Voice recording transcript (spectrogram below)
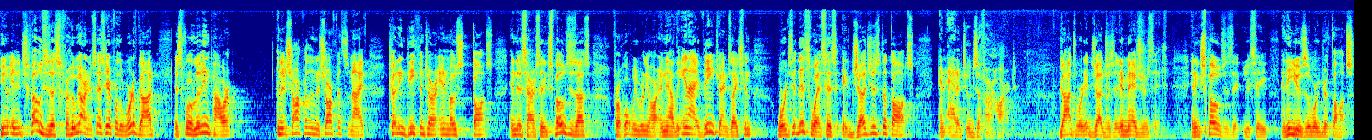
You know, it exposes us for who we are. And it says here, for the Word of God is full of living power, and it's sharper than the sharpest knife, cutting deep into our inmost thoughts and desires. It exposes us for what we really are. And now the NIV translation words it this way it says, it judges the thoughts and attitudes of our heart. God's word, it judges it, it measures it, it exposes it, you see. And he uses the word your thoughts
